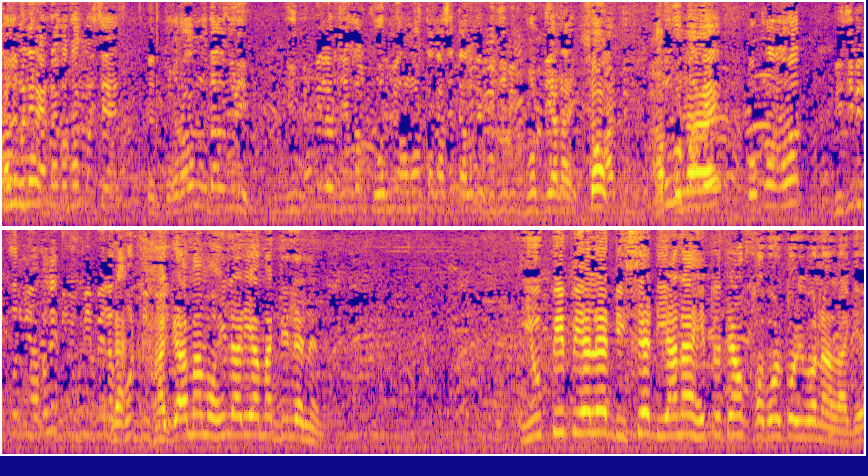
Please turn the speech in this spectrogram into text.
কালি মানে এটা কথা কৈছে যে দৰং ওদালগুৰিত ইউ পি পি এলৰ যিসকল কৰ্মী সমৰ্থক আছে তেওঁলোকে বিজেপিক ভোট দিয়া নাই। চব আৰু আপোনাৰ অনুৰূপভাৱে কোকৰাঝাৰত বিজেপিৰ কৰ্মীসকলে ইউ পি পি এলক ভোট দিছে হাগ্ৰামা মহিলাৰী আমাক দিলে নে নাই? ইউ পি পি এলে দিছে দিয়া নাই সেইটো তেওঁ খবৰ কৰিব নালাগে।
